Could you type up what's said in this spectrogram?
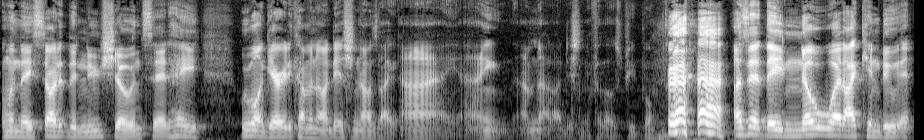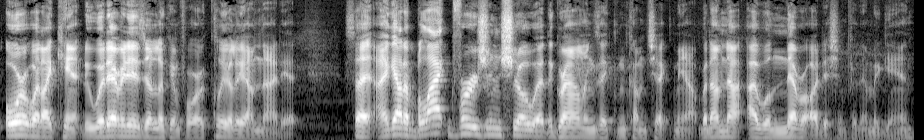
when they started the new show and said, hey, we want Gary to come and audition. I was like, I, I ain't, I'm not auditioning for those people. I said, they know what I can do or what I can't do. Whatever it is they're looking for, clearly I'm not it. So I got a black version show at the Groundlings. They can come check me out, but I'm not. I will never audition for them again.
